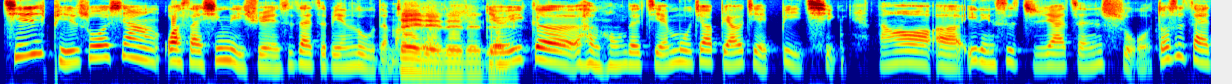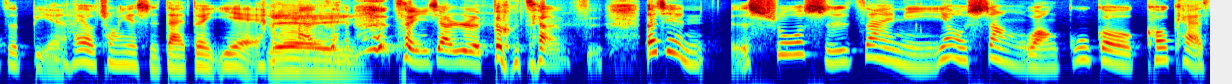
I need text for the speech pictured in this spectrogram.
其实，比如说像哇塞心理学也是在这边录的嘛，对对对对对，有一个很红的节目叫《表姐必请》，然后呃一零四职涯诊所都是在这边，还有创业时代，对耶，耶，蹭一下热度这样子。而且、呃、说实在，你要上网 Google Podcast，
